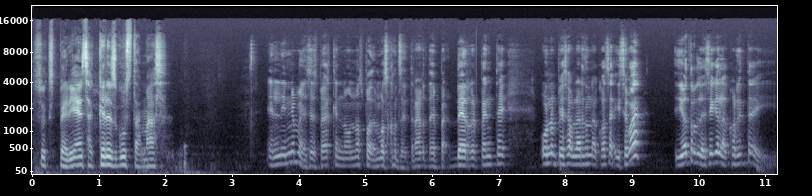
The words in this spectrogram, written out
su experiencia? ¿Qué les gusta más? En línea me desespera que no nos podemos concentrar. De, de repente uno empieza a hablar de una cosa y se va. Y otro le sigue la corriente y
